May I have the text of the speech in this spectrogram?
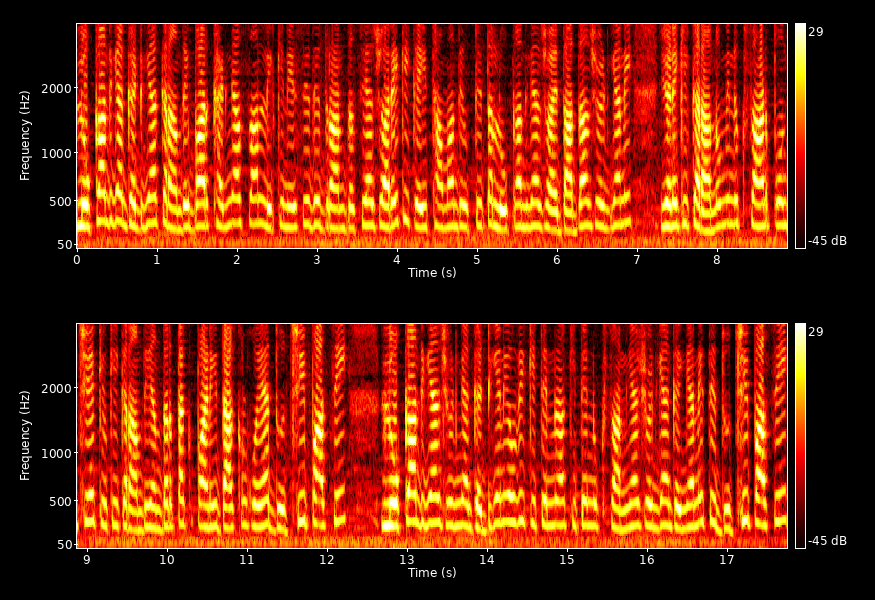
ਲੋਕਾਂ ਦੀਆਂ ਗੱਡੀਆਂ ਘਰਾਂ ਦੇ ਬਾਹਰ ਖੜੀਆਂ ਸਨ, ਲੇਕਿਨ ਇਸੇ ਦੇ ਦੌਰਾਨ ਦੱਸਿਆ ਜਾ ਰਿਹਾ ਕਿ ਕਈ ਥਾਵਾਂ ਦੇ ਉੱਤੇ ਤਾਂ ਲੋਕਾਂ ਦੀਆਂ ਜਾਇਦਾਦਾਂ ਜਿਹੜੀਆਂ ਨੇ ਜਿਹੜੇ ਕਿ ਘਰਾਂ ਨੂੰ ਵੀ ਨੁਕਸਾਨ ਪਹੁੰਚਿਆ ਕਿਉਂਕਿ ਘਰਾਂ ਦੇ ਅੰਦਰ ਤੱਕ ਪਾਣੀ ਦਾਖਲ ਹੋਇਆ। ਦੂਜੀ ਪਾਸੇ ਲੋਕਾਂ ਦੀਆਂ ਜਿਹੜੀਆਂ ਗੱਡੀਆਂ ਨੇ, ਉਹ ਵੀ ਕਿਤੇ ਨਾ ਕਿਤੇ ਨੁਕਸਾਨੀਆਂ ਜਿਹੜੀਆਂ ਗਈਆਂ ਨੇ ਤੇ ਦੂਜੀ ਪਾਸੇ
